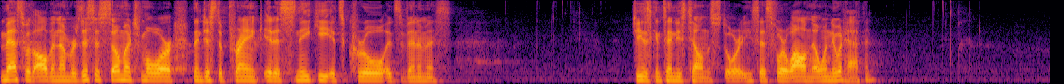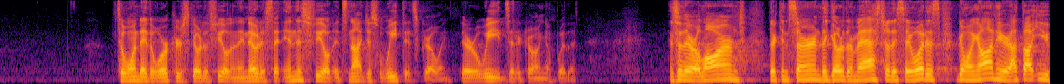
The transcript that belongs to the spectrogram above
mess with all the numbers. This is so much more than just a prank. It is sneaky, it's cruel, it's venomous. Jesus continues telling the story. He says, For a while, no one knew what happened. So one day the workers go to the field and they notice that in this field, it's not just wheat that's growing, there are weeds that are growing up with it. And so they're alarmed, they're concerned, they go to their master, they say, What is going on here? I thought you,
